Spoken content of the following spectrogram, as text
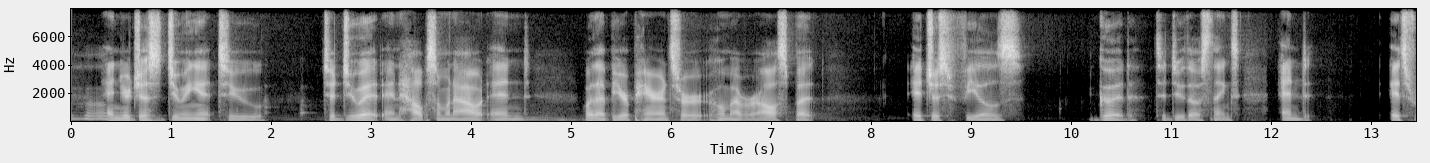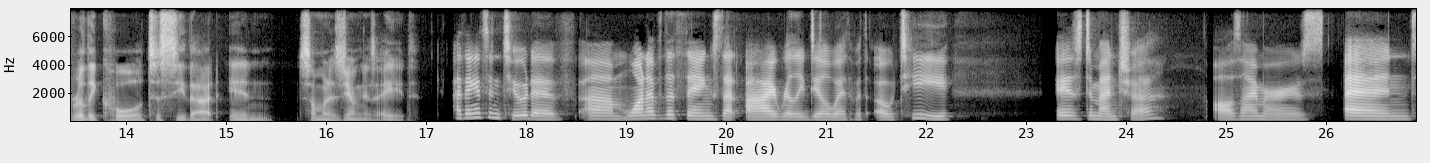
mm-hmm. and you're just doing it to to do it and help someone out and whether that be your parents or whomever else but it just feels good to do those things and it's really cool to see that in someone as young as 8 I think it's intuitive. Um, one of the things that I really deal with with OT is dementia, Alzheimer's. And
